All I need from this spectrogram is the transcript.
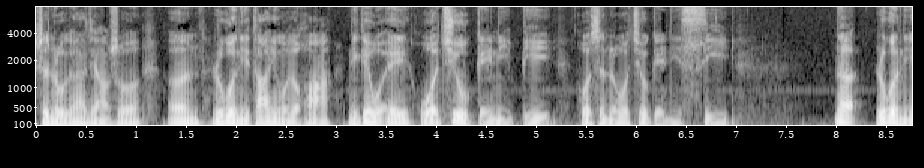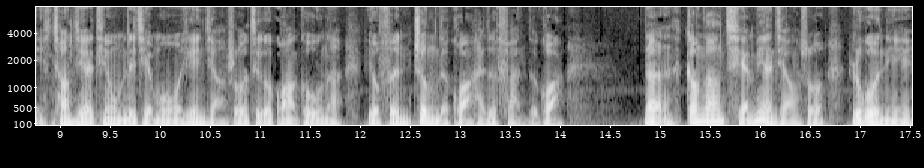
甚至我跟他讲说，嗯，如果你答应我的话，你给我 A，我就给你 B，或甚至我就给你 C。那如果你长期来听我们的节目，我跟你讲说，这个挂钩呢，有分正的挂还是反的挂。那刚刚前面讲说，如果你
